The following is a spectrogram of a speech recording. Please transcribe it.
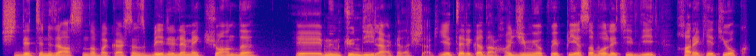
Şiddetini de aslında bakarsanız belirlemek şu anda e, mümkün değil arkadaşlar. Yeteri kadar hacim yok ve piyasa volatil değil. Hareket yok.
